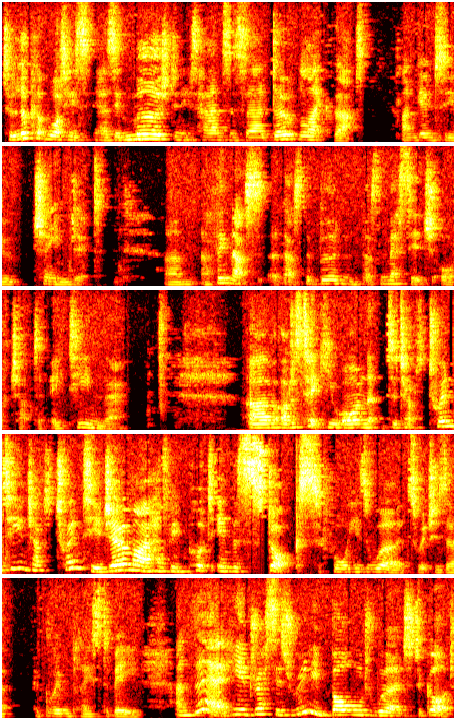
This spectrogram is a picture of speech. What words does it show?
to look at what has emerged in his hands and say, I don't like that. I'm going to change it. Um, I think that's that's the burden, that's the message of chapter 18 there. Um, I'll just take you on to chapter 20. In chapter 20, Jeremiah has been put in the stocks for his words, which is a, a grim place to be. And there he addresses really bold words to God.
